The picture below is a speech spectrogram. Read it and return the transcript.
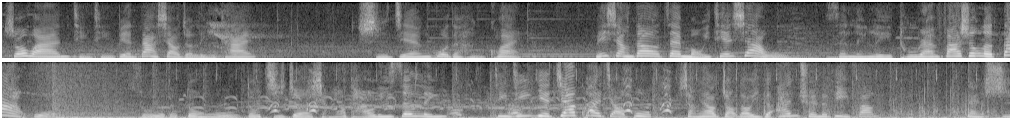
说完，婷婷便大笑着离开。时间过得很快，没想到在某一天下午。森林里突然发生了大火，所有的动物都急着想要逃离森林。婷婷也加快脚步，想要找到一个安全的地方。但是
